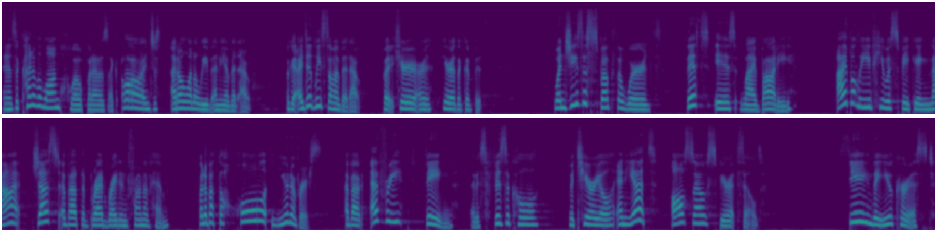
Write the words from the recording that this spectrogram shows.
And it's a kind of a long quote, but I was like, oh, I just I don't want to leave any of it out. Okay, I did leave some of it out, but here are here are the good bits. When Jesus spoke the words, "This is my body," I believe he was speaking not just about the bread right in front of him, but about the whole universe, about everything that is physical, material, and yet also spirit filled. Seeing the Eucharist,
